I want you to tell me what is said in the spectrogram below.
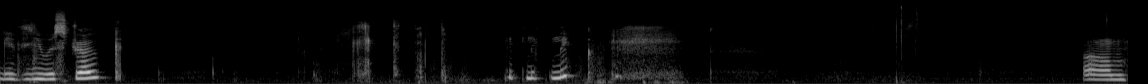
Gives you a stroke. Lick lick lick. Um.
